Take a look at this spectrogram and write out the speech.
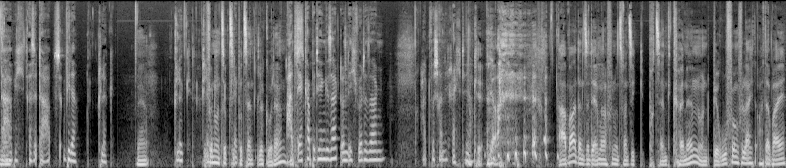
Ja. Da habe ich, also da wieder Glück. Ja. Glück, Glück 75 Prozent Glück. Glück, oder? Hat Hat's der Kapitän gesagt und ich würde sagen, hat wahrscheinlich recht. Ja. Okay. Ja. Aber dann sind ja immer noch 25 Prozent Können und Berufung vielleicht auch dabei,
